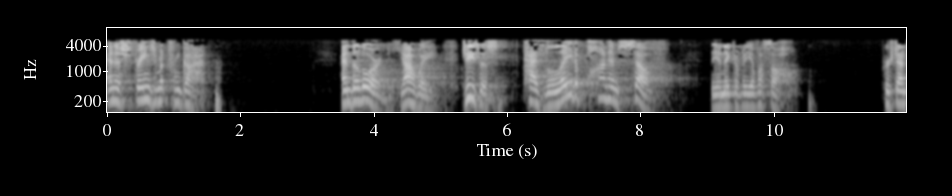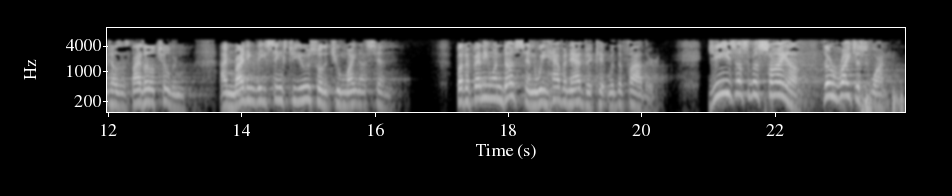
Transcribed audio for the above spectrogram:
and estrangement from God. And the Lord, Yahweh, Jesus, has laid upon himself the iniquity of us all. First John tells us, My little children, I'm writing these things to you so that you might not sin. But if anyone does sin, we have an advocate with the Father. Jesus Messiah, the righteous one.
